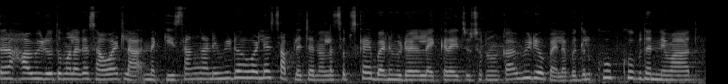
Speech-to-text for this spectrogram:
तर हा व्हिडिओ तुम्हाला कसा वाटला नक्की सांगा आणि व्हिडिओ आवडल्यास आपल्या चॅनलला सबस्क्राईब आणि व्हिडिओला लाईक करायचं विसरू नका. व्हिडिओ पाहिल्याबद्दल खूप खूप धन्यवाद.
